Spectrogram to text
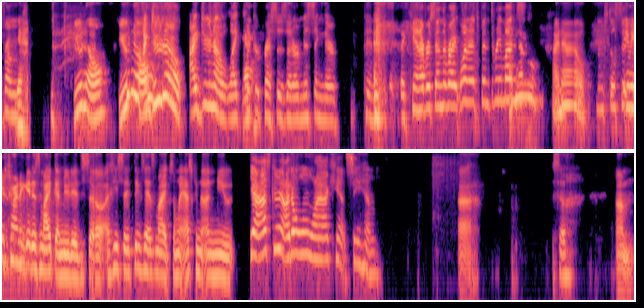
from. Yeah. You know, you know. I do know. I do know, like yeah. clicker presses that are missing their pin. they can't ever send the right one. It's been three months. I know. I know. I'm still sitting. He's trying to get his mic unmuted. So he said he thinks he has mic. So I'm going to ask him to unmute. Yeah, ask him. I don't know why I can't see him. Uh, so, um,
